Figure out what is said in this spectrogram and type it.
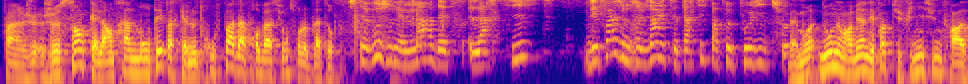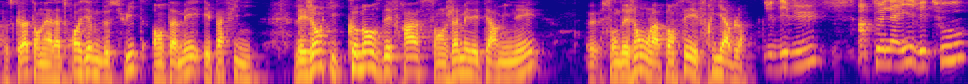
Enfin, je, je sens qu'elle est en train de monter parce qu'elle ne trouve pas d'approbation sur le plateau. Je t'avoue, j'en ai marre d'être l'artiste. Des fois, j'aimerais bien être cet artiste un peu poli, tu vois. Ben moi, nous, on aimerait bien des fois que tu finisses une phrase, parce que là, t'en es à la troisième de suite, entamée et pas finie. Les gens qui commencent des phrases sans jamais les terminer euh, sont des gens dont la pensée est friable. Du début, un peu naïve et tout,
